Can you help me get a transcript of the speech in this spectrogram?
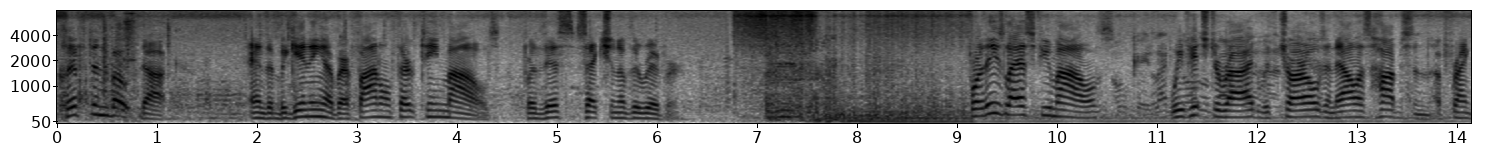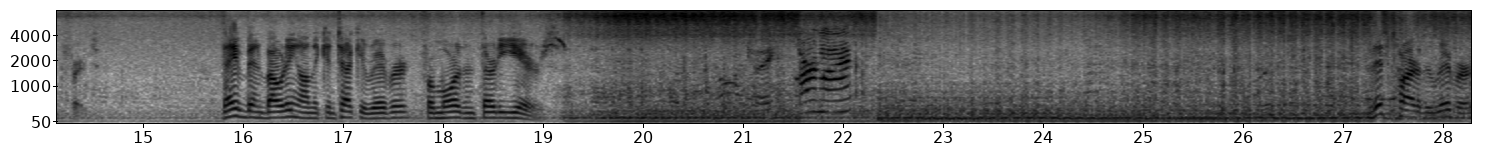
Clifton Boat Dock and the beginning of our final 13 miles for this section of the river. For these last few miles, We've hitched a ride with Charles and Alice Hobson of Frankfort. They've been boating on the Kentucky River for more than 30 years. Okay. Turn line. This part of the river,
